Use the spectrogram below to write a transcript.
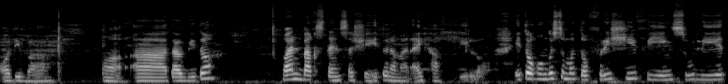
O, di ba? O, ah, tawag dito, one box 10 sachet. Ito naman ay half kilo. Ito, kung gusto mo to, free shipping, sulit,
